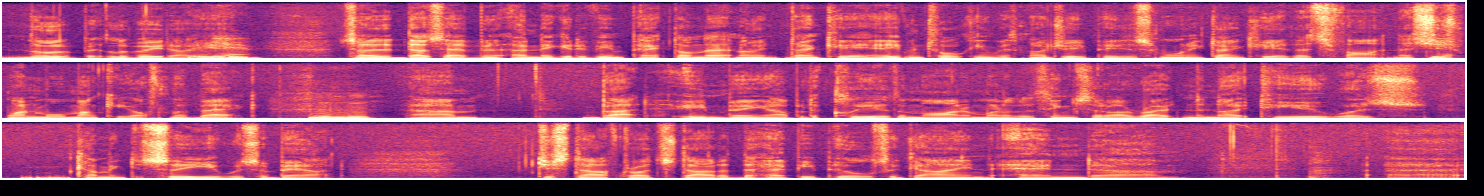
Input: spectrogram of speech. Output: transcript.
No, lib- libido. Yeah. Yeah. So it does have a, a negative impact on that. I mean, don't care. Even talking with my GP this morning, don't care. That's fine. That's just Yep. one more monkey off my back. Mm-hmm. Um, but in being able to clear the mind, and one of the things that I wrote in the note to you was coming to see you was about just after I'd started the happy pills again, and um, uh,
